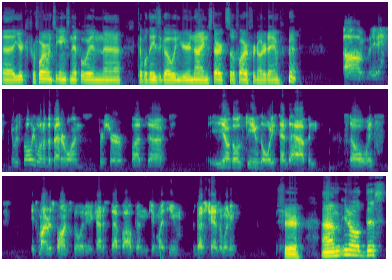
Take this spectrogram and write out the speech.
Uh, your performance against Nipawin uh, a couple days ago in your nine starts so far for Notre Dame? um, it, it, was probably one of the better ones for sure, but uh, you know those games always tend to happen, so it's it's my responsibility to kind of step up and give my team the best chance of winning. Sure. Um, you know, this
